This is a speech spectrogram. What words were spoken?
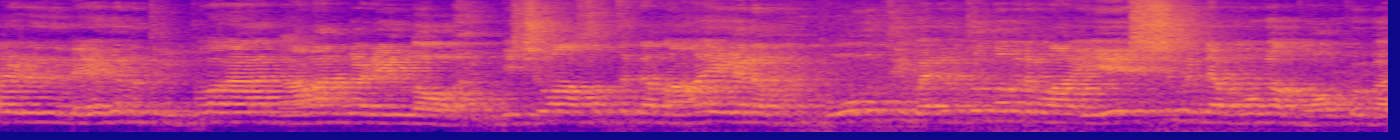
കഴിയുന്ന ലേഖനത്തിൽ ഇപ്രകാരം കാണാൻ കഴിയുന്നു. വിശ്വാസത്തിന്റെ നായകനും പൂർത്തി വരുത്തുന്നവനുമായ യേശുവിന്റെ മുഖം നോക്കുക.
